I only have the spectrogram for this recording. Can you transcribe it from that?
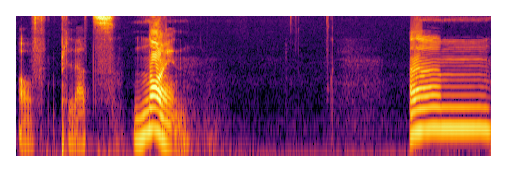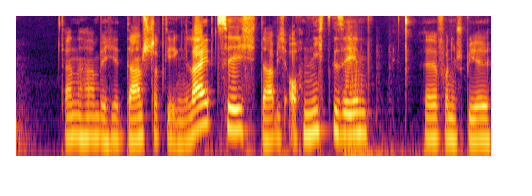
auf Platz 9. Ähm, dann haben wir hier Darmstadt gegen Leipzig. Da habe ich auch nichts gesehen äh, von dem Spiel.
